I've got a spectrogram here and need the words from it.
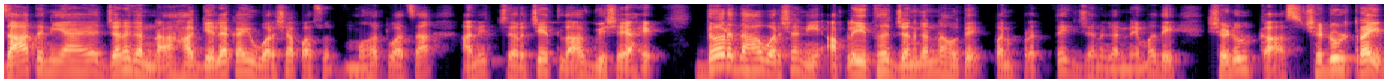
जातनिहाय जनगणना हा गेल्या काही वर्षापासून महत्त्वाचा आणि चर्चेतला विषय आहे. दर दहा वर्षांनी आपल्या इथं जनगणना होते पण प्रत्येक जनगणनेमध्ये शेड्यूल कास्ट शेड्यूल ट्राईब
